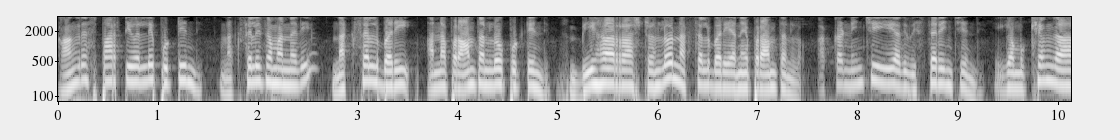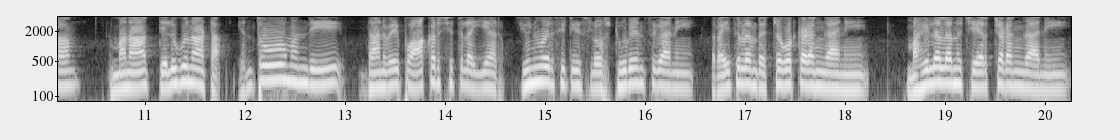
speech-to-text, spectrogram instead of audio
కాంగ్రెస్ పార్టీ వల్లే పుట్టింది. నక్సలిజం అన్నది నక్సల్ బరి అన్న ప్రాంతంలో పుట్టింది. బీహార్ రాష్ట్రంలో నక్సల్ బరి అనే ప్రాంతంలో. అక్కడి నుంచి అది విస్తరించింది. ఇక ముఖ్యంగా మన తెలుగునాట ఎంతోమంది దానివైపు ఆకర్షితులయ్యారు. యూనివర్సిటీస్లో స్టూడెంట్స్ కానీ రైతులను రెచ్చగొట్టడం కానీ మహిళలను చేర్చడం కానీ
